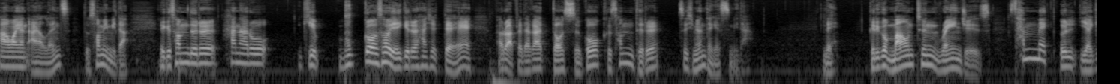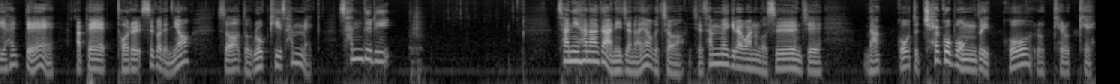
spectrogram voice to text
Hawaiian Islands 또 섬입니다. 이렇게 섬들을 하나로 이렇게 묶어서 얘기를 하실 때 바로 앞에다가 the 쓰고 그 섬들을 쓰시면 되겠습니다. 네. 그리고 mountain ranges, 산맥을 이야기할 때 앞에 더를 쓰거든요. 그래서 또 로키 산맥, 산들이 산이 하나가 아니잖아요. 그렇죠? 이제 산맥이라고 하는 것은 이제 낮고 또 최고봉도 있고 이렇게 이렇게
